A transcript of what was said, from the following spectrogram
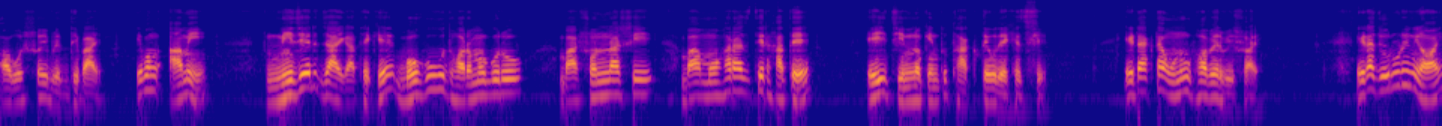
অবশ্যই বৃদ্ধি পায় এবং আমি নিজের জায়গা থেকে বহু ধর্মগুরু বা সন্ন্যাসী বা মহারাজদের হাতে এই চিহ্ন কিন্তু থাকতেও দেখেছি। এটা একটা অনুভবের বিষয়। এটা জরুরি নয়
